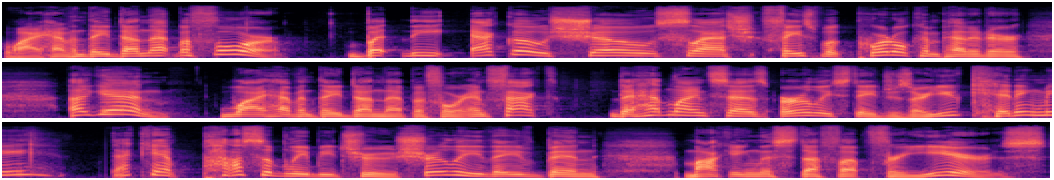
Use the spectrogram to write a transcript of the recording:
why haven't they done that before? But the Echo Show slash Facebook portal competitor, again, why haven't they done that before? In fact, the headline says early stages. Are you kidding me? That can't possibly be true. Surely they've been mocking this stuff up for years.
